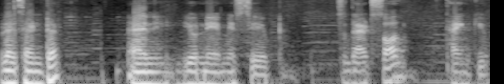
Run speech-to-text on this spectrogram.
Press enter and your name is saved. So that's all. Thank you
